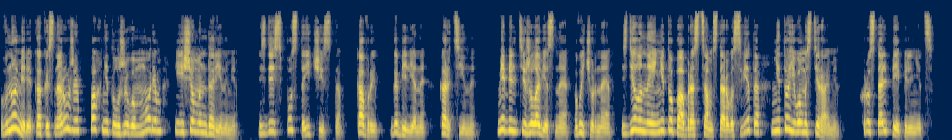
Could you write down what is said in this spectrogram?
В номере, как и снаружи, пахнет лживым морем и еще мандаринами. Здесь пусто и чисто. Ковры, гобелены, картины. Мебель тяжеловесная, вычурная, сделанная не то по образцам Старого Света, не то его мастерами. Хрусталь пепельниц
